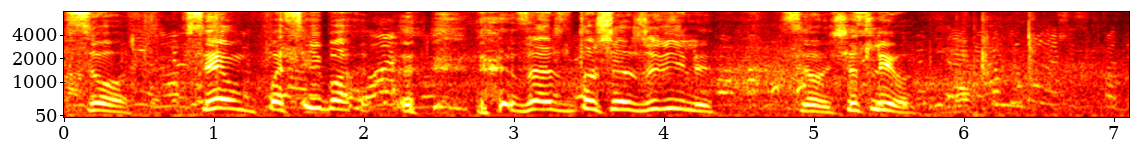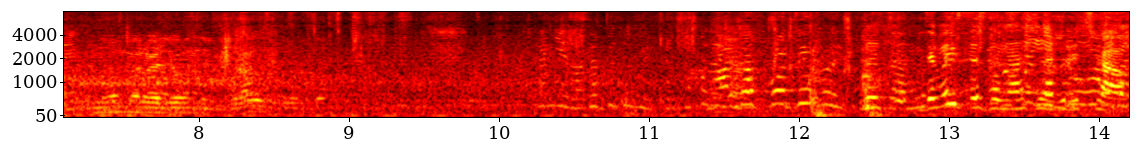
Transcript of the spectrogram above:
Все. Всем спасибо за то, что оживили. Все, счастливо. Дивися за нашим речам.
